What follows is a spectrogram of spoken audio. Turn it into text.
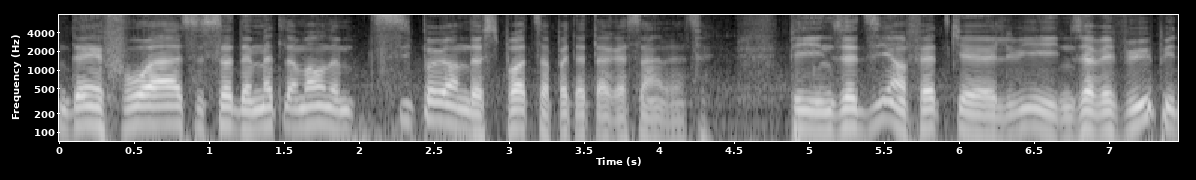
des fois, c'est ça, de mettre le monde un petit peu on the spot, ça peut être intéressant. puis il nous a dit en fait que lui, il nous avait vu, puis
